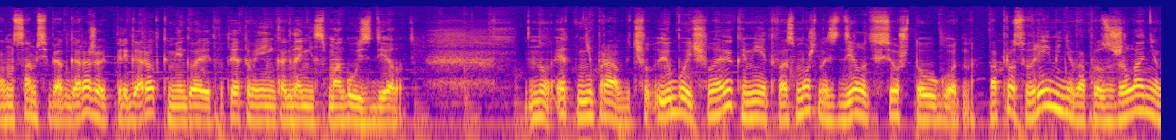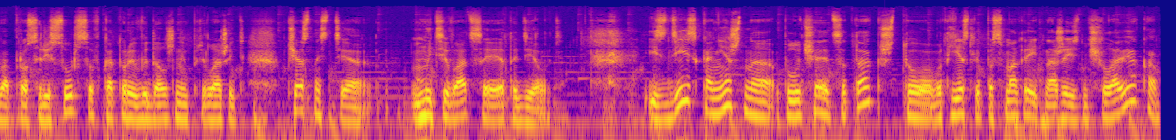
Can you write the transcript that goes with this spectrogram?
Он сам себя отгораживает перегородками и говорит, вот этого я никогда не смогу сделать. Но это неправда. Любой человек имеет возможность сделать все, что угодно. Вопрос времени, вопрос желания, вопрос ресурсов, которые вы должны приложить. В частности, мотивация это делать. И здесь, конечно, получается так, что вот если посмотреть на жизнь человека,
